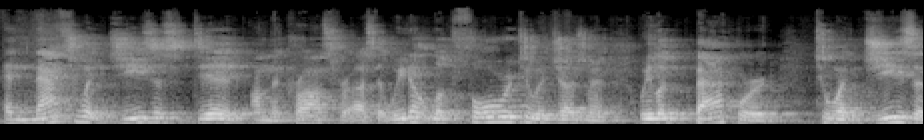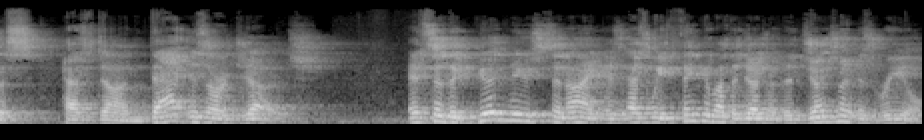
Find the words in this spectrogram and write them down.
And that's what Jesus did on the cross for us, that we don't look forward to a judgment, we look backward to what Jesus has done. That is our judge. And so the good news tonight is as we think about the judgment, the judgment is real,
